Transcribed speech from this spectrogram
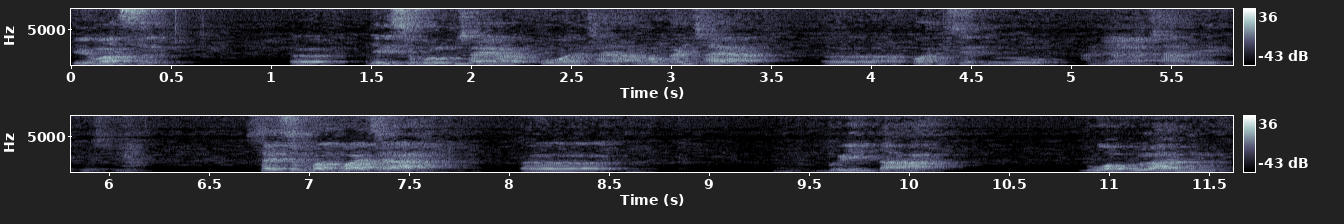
Iya bang. Eh, jadi sebelum saya wawancara abang kan saya eh, apa riset dulu ancaman Ya. sehari terus ini. Saya sempat baca eh, berita dua bulan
